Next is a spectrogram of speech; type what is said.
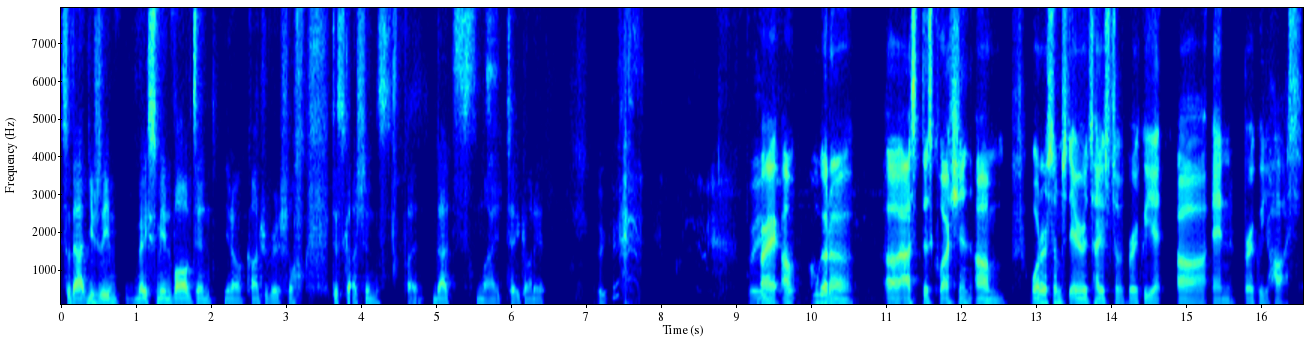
So that usually makes me involved in you know controversial discussions but that's my take on it. Okay. All right i'm, I'm gonna uh, ask this question. Um what are some stereotypes of berkeley uh and berkeley haas?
